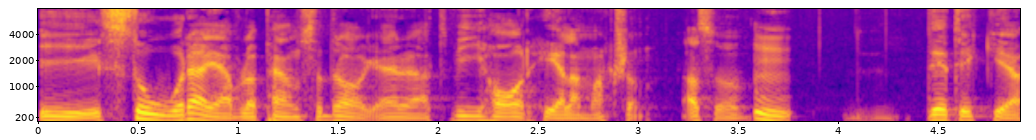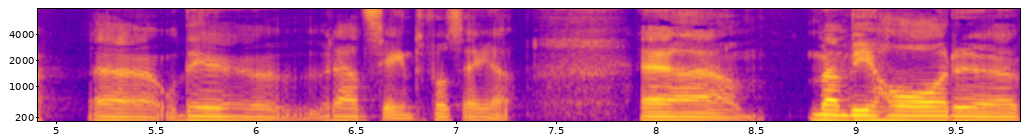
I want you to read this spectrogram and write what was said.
i stora jävla penseldrag är att vi har hela matchen. Alltså, mm. det tycker jag. Eh, och det räds jag inte för att säga. Eh, men vi har eh,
